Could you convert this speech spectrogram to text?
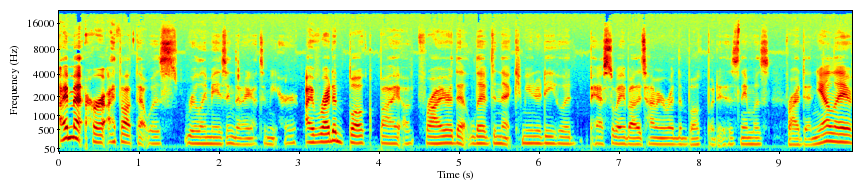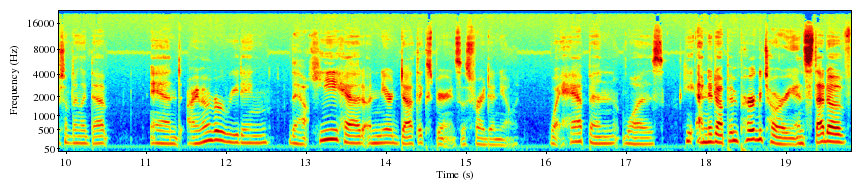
I met her. I thought that was really amazing that I got to meet her. I read a book by a friar that lived in that community who had passed away by the time I read the book, but his name was Fra Daniele or something like that. And I remember reading that he had a near death experience, this Fra Daniele. What happened was he ended up in purgatory instead of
